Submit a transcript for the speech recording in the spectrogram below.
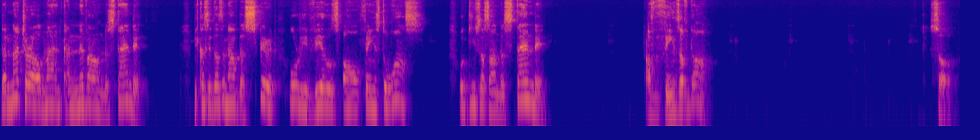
the natural man can never understand it because he doesn't have the spirit who reveals all things to us, who gives us understanding of the things of God. So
